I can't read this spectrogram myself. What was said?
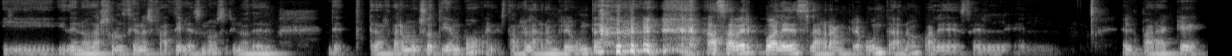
y, de no dar soluciones fáciles, ¿no? sino de tardar mucho tiempo, estamos en la gran pregunta, a saber cuál es la gran pregunta, ¿no? Cuál es el, para qué,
